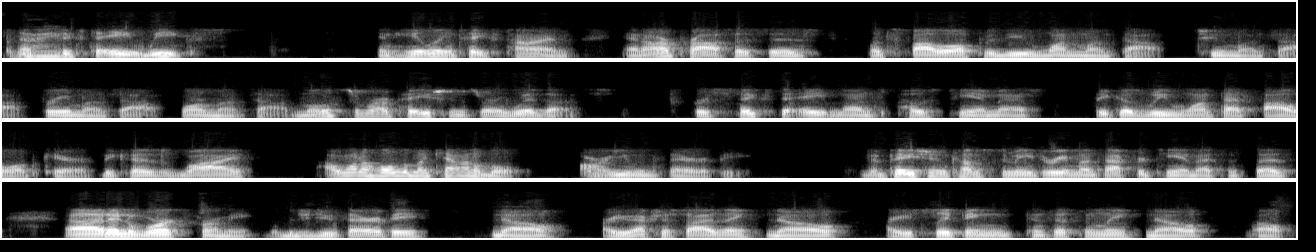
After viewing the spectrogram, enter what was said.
But that's right. six to eight weeks. And healing takes time. And our process is let's follow up with you one month out, two months out, three months out, four months out. Most of our patients are with us for six to eight months post TMS because we want that follow up care. Because why? I want to hold them accountable. Are you in therapy? If a patient comes to me three months after TMS and says, uh, it didn't work for me, did you do therapy? No. Are you exercising? No. Are you sleeping consistently? No. Well,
